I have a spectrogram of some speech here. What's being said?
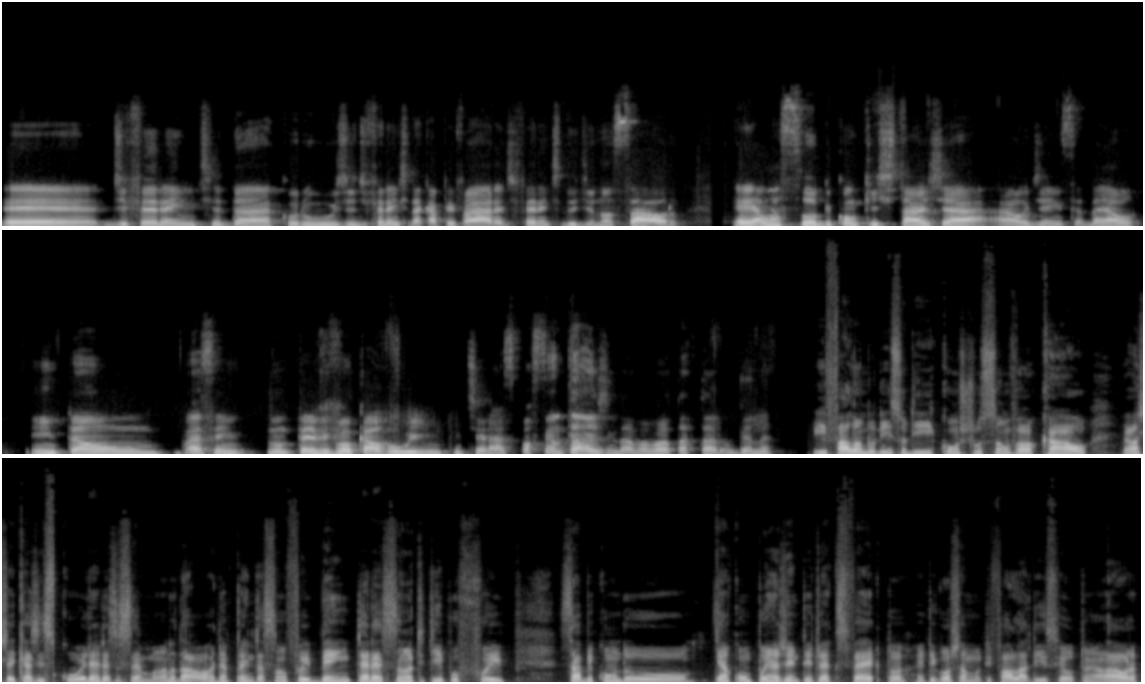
É, diferente da coruja, diferente da capivara, diferente do dinossauro, ela soube conquistar já a audiência dela. Então, assim, não teve vocal ruim que tirasse porcentagem da vovó tartaruga, né? E falando nisso de construção vocal, eu achei que as escolhas dessa semana da ordem de apresentação foi bem interessante. Tipo, foi. Sabe quando. Quem acompanha a gente do X Factor, a gente gosta muito de falar disso, eu, Tonho e a Laura,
